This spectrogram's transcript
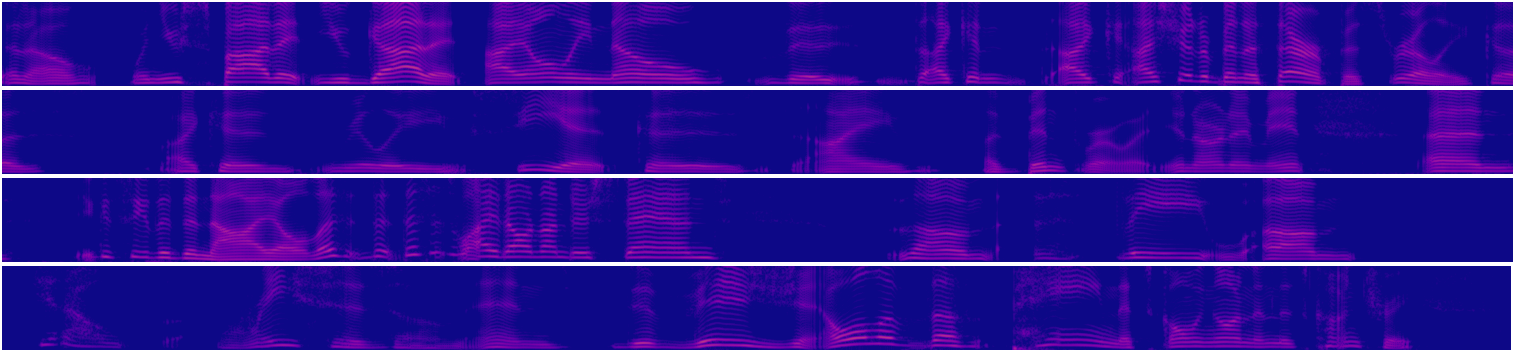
you know, when you spot it, you got it. I only know this. I can. I can, I should have been a therapist, really, because I could really see it because I I've been through it. You know what I mean? And you can see the denial. This this is why I don't understand um the um you know racism and division, all of the pain that's going on in this country.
